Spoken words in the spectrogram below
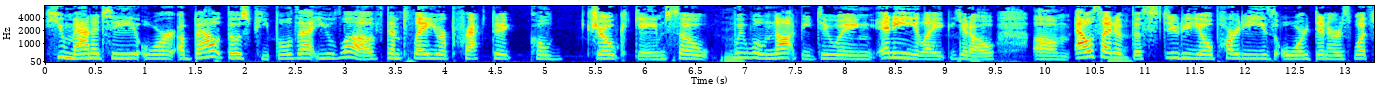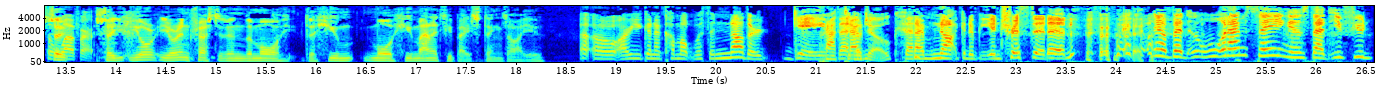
humanity or about those people that you love than play your practical joke game. So we will not be doing any, like, you know, um, outside of the studio parties or dinners So, whatsoever. so you're you're interested in the more the hum, more humanity based things, are you? Uh oh, are you going to come up with another game that I'm, joke. that I'm not going to be interested in? yeah, but what I'm saying is that if you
